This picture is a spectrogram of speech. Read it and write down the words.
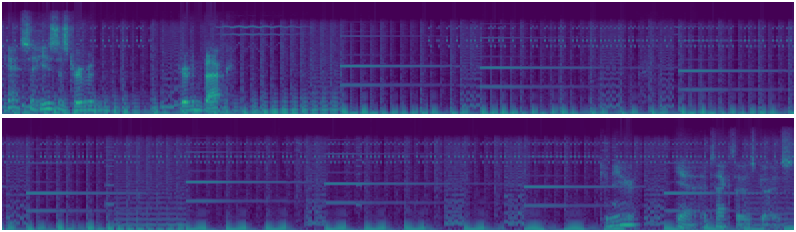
Okay, so he's just driven driven back. Attack those guys.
